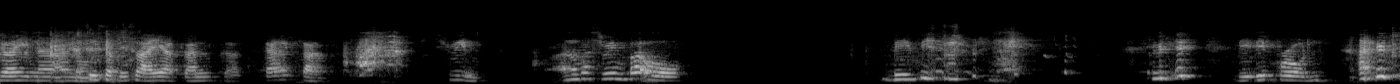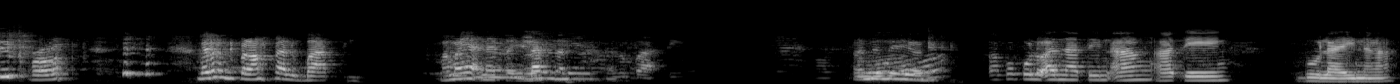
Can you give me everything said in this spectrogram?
dry na ano. Kasi sa Bisaya, kalkag. Kalkag. Shrimp. Ano ba shrimp ba o? Baby. Baby prawn. Baby prawn. Meron din palang halubati. Mamaya na ito, ilasa alubati. So, Ano na yun? Pakukuluan natin ang ating gulay na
